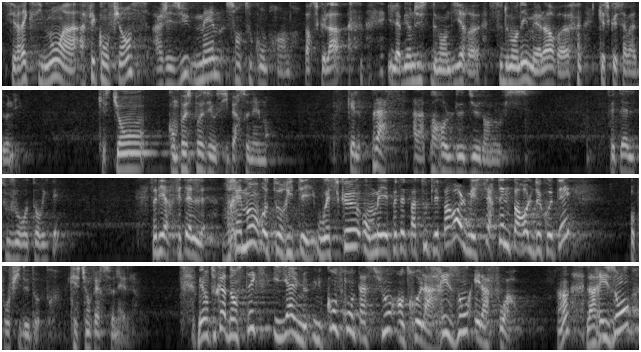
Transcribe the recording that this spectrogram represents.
C'est vrai que Simon a, fait confiance à Jésus même sans tout comprendre, parce que là, il a bien dû se demander, euh, demander mais alors, qu'est-ce que ça va donner? Question qu'on peut se poser aussi personnellement. Quelle place a la parole de Dieu dans nos vies? Fait-elle toujours autorité? C'est-à-dire, fait-elle vraiment autorité? Ou est-ce qu'on met peut-être pas toutes les paroles, mais certaines paroles de côté au profit de d'autres? Question personnelle. Mais en tout cas, dans ce texte, il y a une, confrontation entre la raison et la foi. Hein la raison,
